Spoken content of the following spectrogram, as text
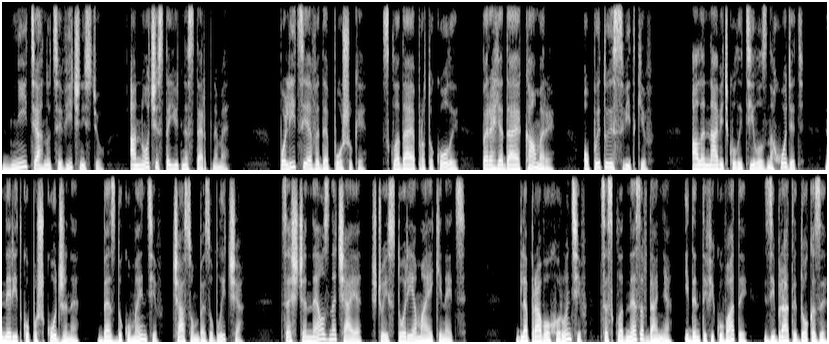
Дні тягнуться вічністю, а ночі стають нестерпними. Поліція веде пошуки, складає протоколи, переглядає камери, опитує свідків. Але навіть коли тіло знаходять, нерідко пошкоджене, без документів, часом без обличчя, це ще не означає, що історія має кінець. Для правоохоронців це складне завдання ідентифікувати, зібрати докази,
